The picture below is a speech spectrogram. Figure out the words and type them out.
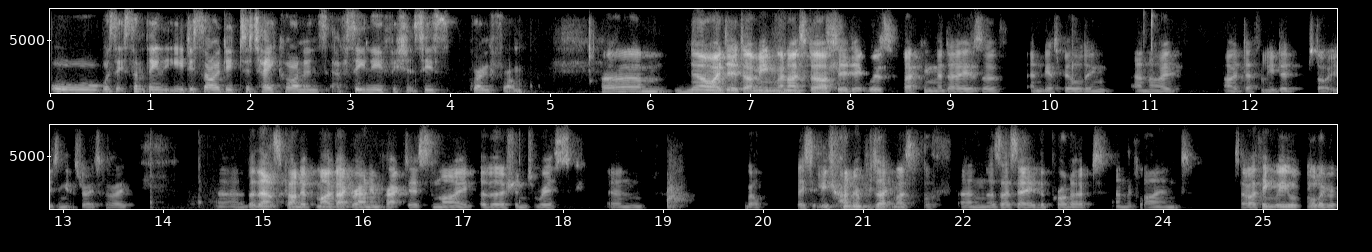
or was it something that you decided to take on and have seen the efficiencies grow from? Um, no, I did. I mean, when I started, it was back in the days of NBS building, and I, I definitely did start using it straight away. Uh, but that's kind of my background in practice and my aversion to risk, and well, basically trying to protect myself and, as I say, the product and the client. So I think we all agree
